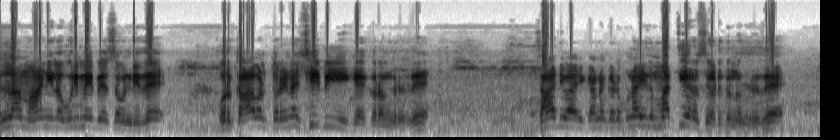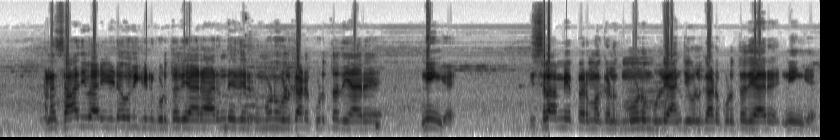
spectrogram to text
எல்லாம் மாநில உரிமை பேச வேண்டியது ஒரு காவல்துறைனா சிபிஐ கேட்குறோங்கிறது சாதிவாரி கணக்கெடுப்புனா இது மத்திய அரசு எடுக்கணுங்கிறது. ஆனால் சாதிவாரி இடஒதுக்கீடு கொடுத்தது யார்? அருந்ததிற்கு மூணு விழுக்காடு கொடுத்தது யார்? நீங்கள் இஸ்லாமிய பெருமக்களுக்கு மூணு புள்ளி அஞ்சு விழுக்காடு கொடுத்தது யாரு? நீங்கள்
